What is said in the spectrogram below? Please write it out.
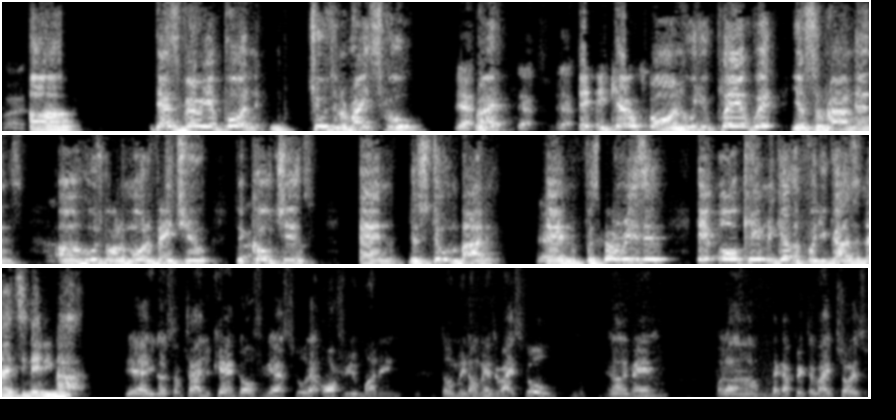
right. Uh, that's very important. Choosing the right school, Yeah. right? Yes. Yes. It, it counts on who you playing with, your surroundings, uh, who's going to motivate you, the Right. coaches, and the student body. Yeah. And for some reason, it all came together for you guys in 1989. Yeah. You know, sometimes you can't go for your school that offer you money. Don't mean don't mean it's the right school. You know what I mean? But um, I think I picked the right choice.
